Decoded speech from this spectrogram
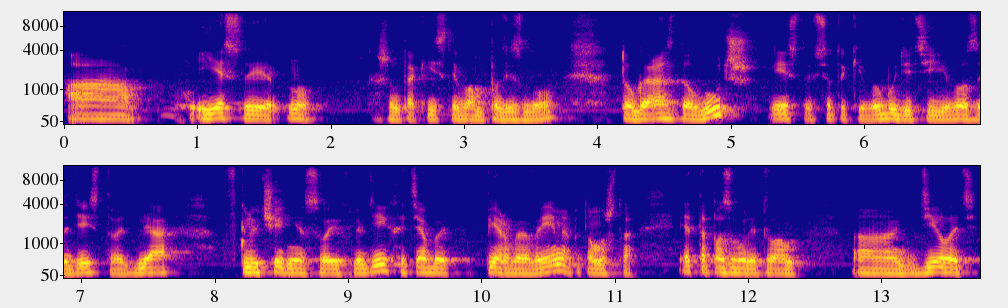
А если, ну, скажем так, если вам повезло, то гораздо лучше, если все-таки вы будете его задействовать для включения своих людей хотя бы первое время, потому что это позволит вам делать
